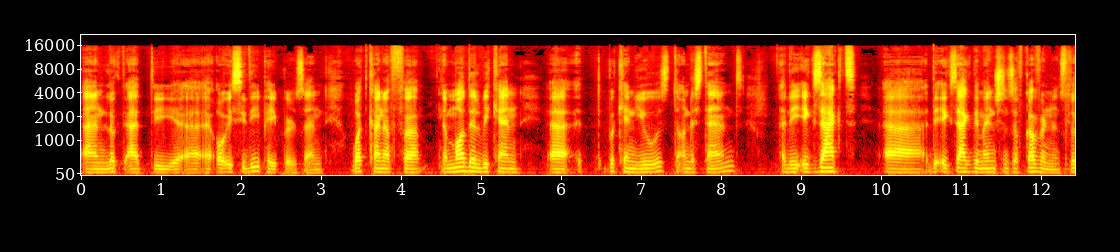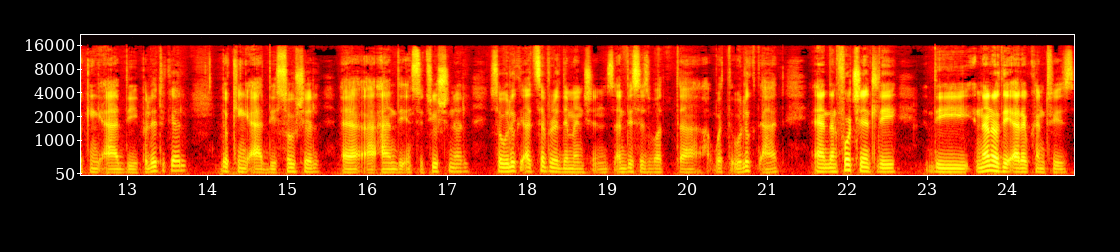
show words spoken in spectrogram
and looked at the uh, OECD papers and what kind of uh, model we can uh, we can use to understand the exact uh, the exact dimensions of governance, looking at the political, looking at the social uh, and the institutional. So we looked at several dimensions, and this is what uh, what we looked at. And unfortunately, the none of the Arab countries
